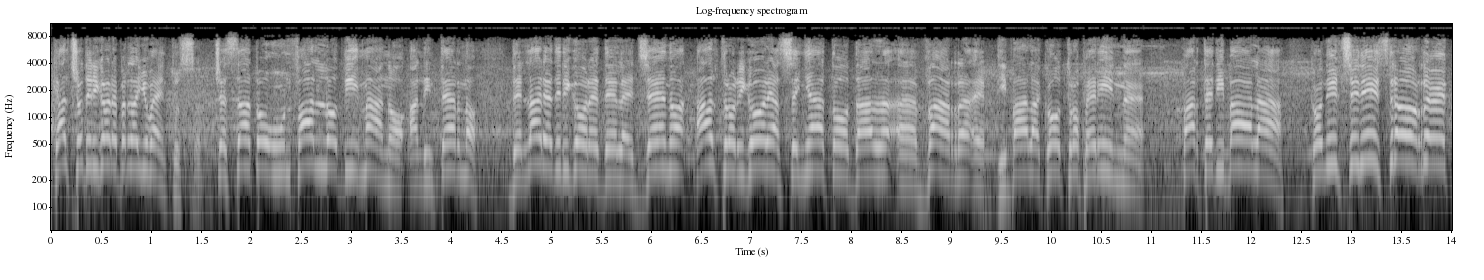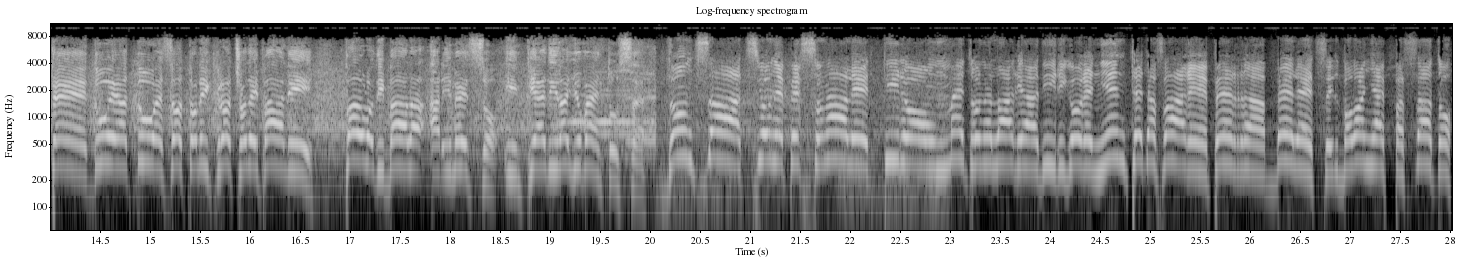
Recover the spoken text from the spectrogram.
calcio di rigore per la Juventus. C'è stato un fallo di mano all'interno dell'area di rigore del Genoa, altro rigore assegnato dal uh, VAR. Di Bala contro Perin. Parte Di Bala con il sinistro, rete 2 a 2 sotto l'incrocio dei pali. Paolo Di Bala ha rimesso in piedi la Juventus. Donza, azione personale, tiro a un metro nell'area di rigore, niente da fare per Belez. Il Bologna è passato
